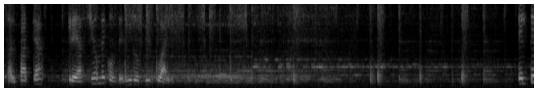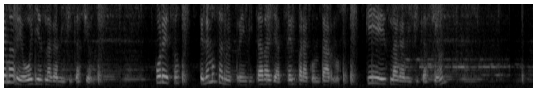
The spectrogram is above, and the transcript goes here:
Bienvenidos al podcast Creación de Contenidos Virtuales. El tema de hoy es la gamificación. Por eso, tenemos a nuestra invitada Yatzel para contarnos qué es la gamificación.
